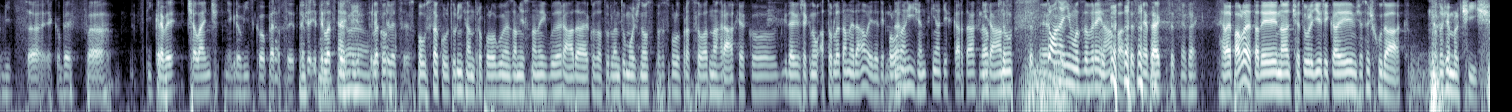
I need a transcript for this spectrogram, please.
víc eh, jakoby v, v té krvi challenge, někdo víc kooperaci. Takže Jasně. i tyhle, ty, tyhle jako ty věci. Spousta kulturních antropologů nezaměstnaných bude ráda jako za tuhle tu možnost spolupracovat na hrách, jako, kde řeknou, a tohle tam nedávejte. Ty polonahý ženský na těch kartách v no, Iránu, přes, přesně, to přes, není moc dobrý přes, nápad. Přesně tak, přesně tak. Hele, Pavle, tady na chatu lidi říkají, že jsi chudák, protože mlčíš.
